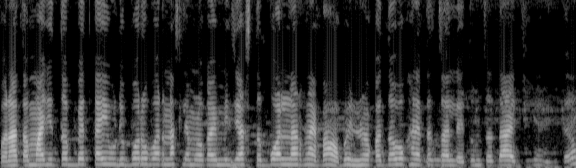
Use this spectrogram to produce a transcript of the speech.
पण आता माझी तब्येत काही एवढी बरोबर नसल्यामुळे काही मी जास्त बोलणार नाही. भावा बहिणी का दवाखान्यातच चाललंय तुमचं दाजी आहे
